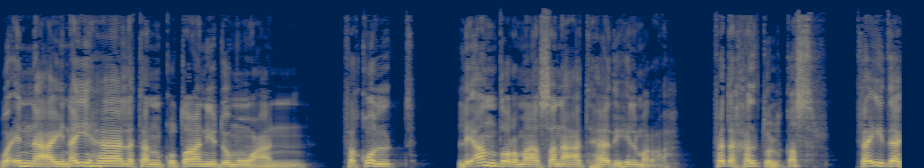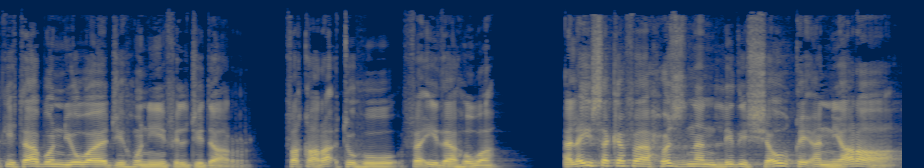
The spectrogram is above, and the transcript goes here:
وإن عينيها لتنقطان دموعا فقلت لأنظر ما صنعت هذه المرأة. فدخلت القصر فإذا كتاب يواجهني في الجدار فقرأته فإذا هو أليس كفى حزنا لذي الشوق أن يرى؟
